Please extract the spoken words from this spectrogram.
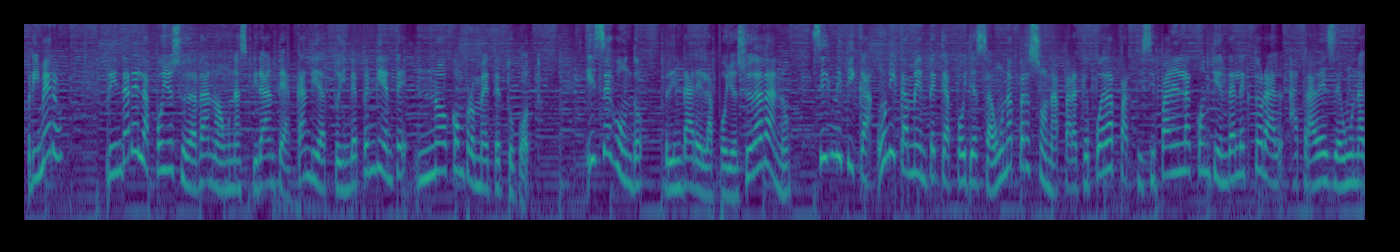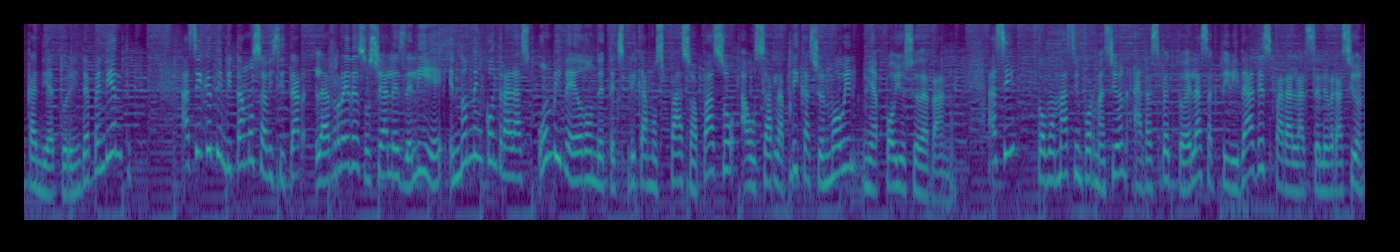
Primero, brindar el apoyo ciudadano a un aspirante a candidato independiente no compromete tu voto. Y segundo, brindar el apoyo ciudadano significa únicamente que apoyas a una persona para que pueda participar en la contienda electoral a través de una candidatura independiente. Así que te invitamos a visitar las redes sociales del IE, en donde encontrarás un video donde te explicamos paso a paso a usar la aplicación móvil Mi Apoyo Ciudadano, así como más información al respecto de las actividades para la celebración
